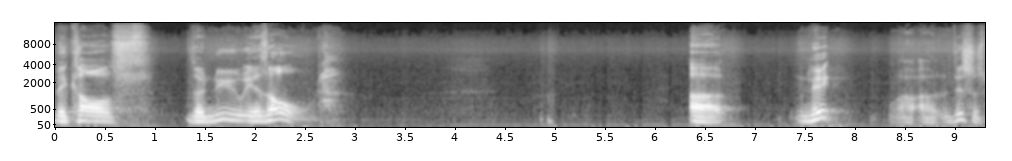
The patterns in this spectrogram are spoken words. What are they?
because the new is old. Uh, Nick, uh, this was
